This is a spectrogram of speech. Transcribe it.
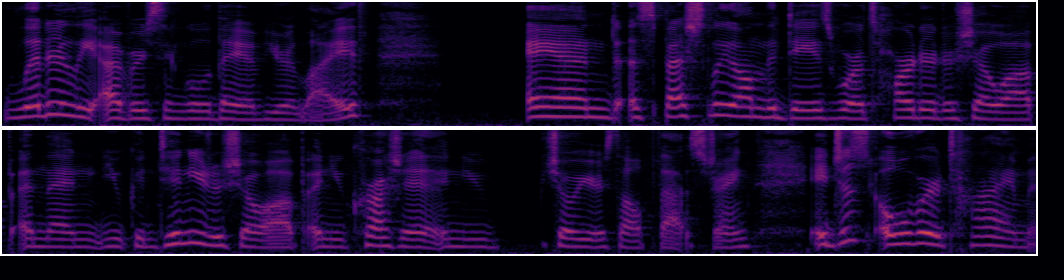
literally every single day of your life and especially on the days where it's harder to show up and then you continue to show up and you crush it and you show yourself that strength it just over time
